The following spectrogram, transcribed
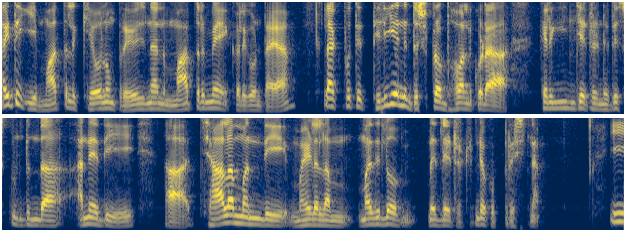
అయితే ఈ మాత్రలు కేవలం ప్రయోజనాలు మాత్రమే కలిగి ఉంటాయా? లేకపోతే తెలియని దుష్ప్రభావాలను కూడా కలిగించేటువంటి రిస్క్ ఉంటుందా? అనేది చాలామంది మహిళల మదిలో మెదిలేటటువంటి ఒక ప్రశ్న. ఈ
